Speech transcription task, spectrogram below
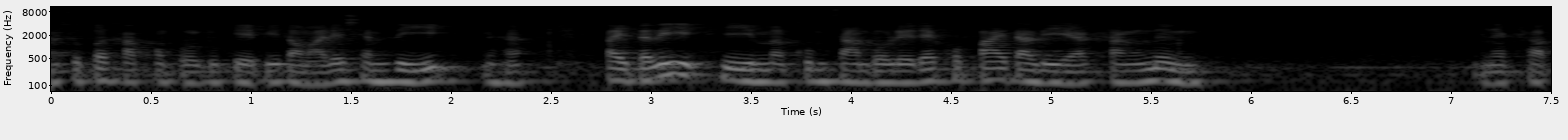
มป์ซูเปอร์คัพของโปรตุเกสปีต่อมาได้แชมป์ลีกนะฮะ ไปอิตาลีทีมมาคุมซามพ์โดเรียได้โคปาอิตาเลียครั้งหนึ่งนะครับ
